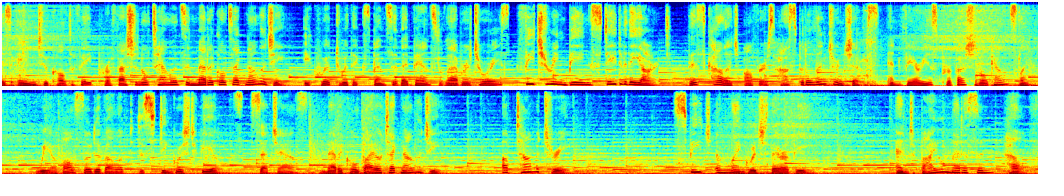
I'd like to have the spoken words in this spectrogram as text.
is aimed to cultivate professional talents in medical technology, equipped with expensive advanced laboratories featuring being state of the art. This college offers hospital internships and various professional counseling. We have also developed distinguished fields such as medical biotechnology, optometry, speech and language therapy, and biomedicine health.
